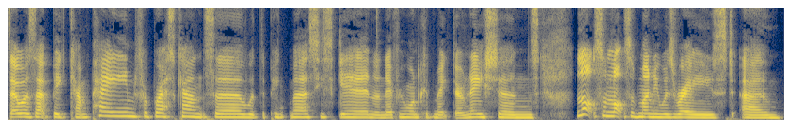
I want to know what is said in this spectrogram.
there was that big campaign for breast cancer with the Pink Mercy skin, and everyone could make donations. Lots and lots of money was raised, um,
